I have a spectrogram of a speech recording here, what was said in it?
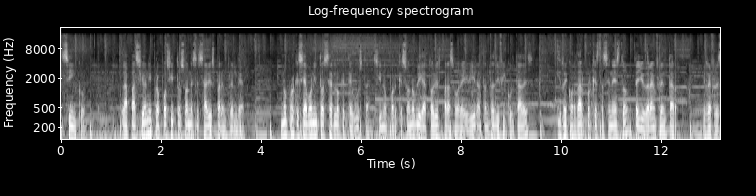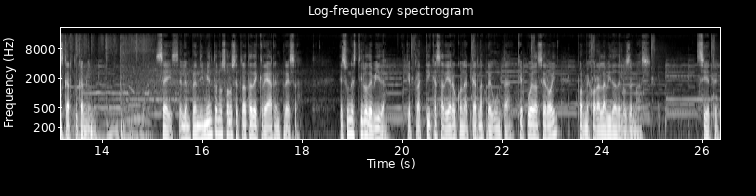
5. La pasión y propósito son necesarios para emprender. No porque sea bonito hacer lo que te gusta, sino porque son obligatorios para sobrevivir a tantas dificultades y recordar por qué estás en esto te ayudará a enfrentar y refrescar tu camino. 6. El emprendimiento no solo se trata de crear empresa, es un estilo de vida que practicas a diario con la eterna pregunta ¿qué puedo hacer hoy por mejorar la vida de los demás? 7.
